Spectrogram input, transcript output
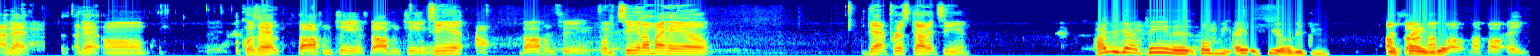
I got, I got, um, of course I had Start from ten. Start from ten. ten. uh, Start from ten. From ten, I'm gonna have Dak Prescott at ten. How you got ten and it's supposed to be eight or two? Did you I'm sorry. My it up. fault. My fault. Eight.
